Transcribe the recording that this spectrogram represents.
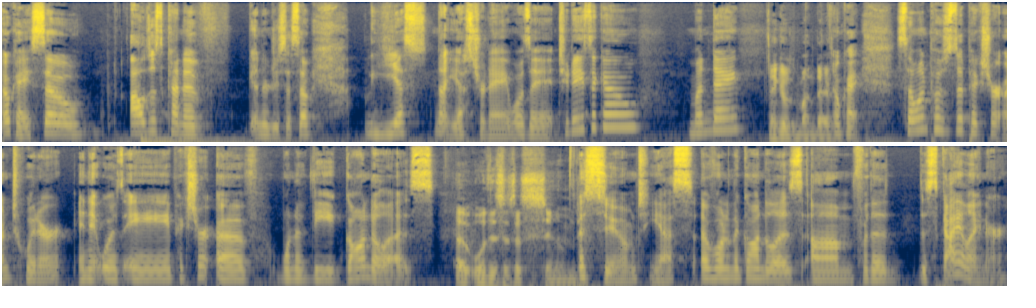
okay, so I'll just kind of introduce this. So, yes, not yesterday. Was it two days ago? Monday? I think it was Monday. Okay. Someone posted a picture on Twitter, and it was a picture of one of the gondolas. Uh, well, this is assumed. Assumed, yes, of one of the gondolas um, for the the Skyliner.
